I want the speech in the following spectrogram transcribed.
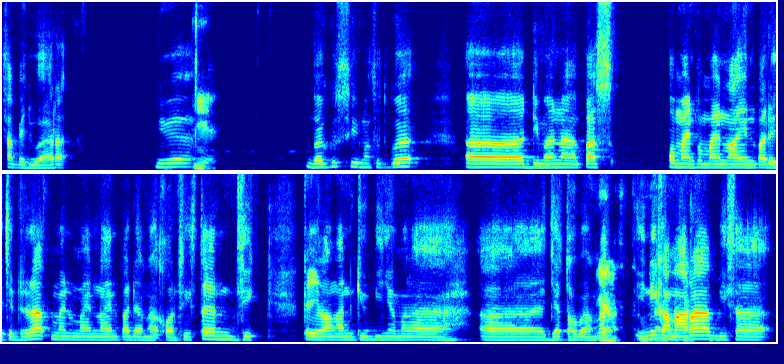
sampai juara. Iya. Iya. Bagus sih maksud gue eh di mana pas pemain-pemain lain pada cedera, pemain-pemain lain pada nggak konsisten, Zik kehilangan QB-nya malah eh, jatuh banget. Langsung Ini. Kamara bisa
